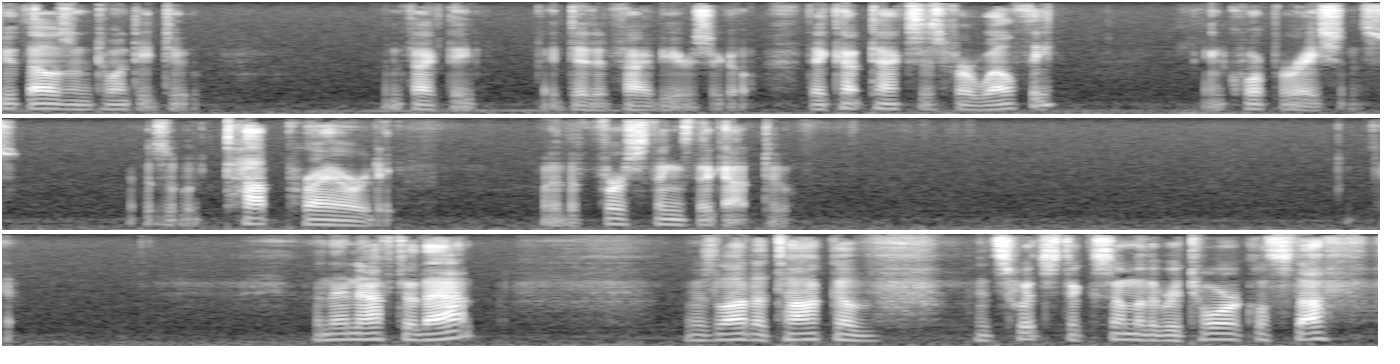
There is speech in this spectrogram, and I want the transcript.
2022. In fact, they, they did it five years ago. They cut taxes for wealthy and corporations. It was a top priority. One of the first things they got to. And then after that, there was a lot of talk of it switched to some of the rhetorical stuff.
